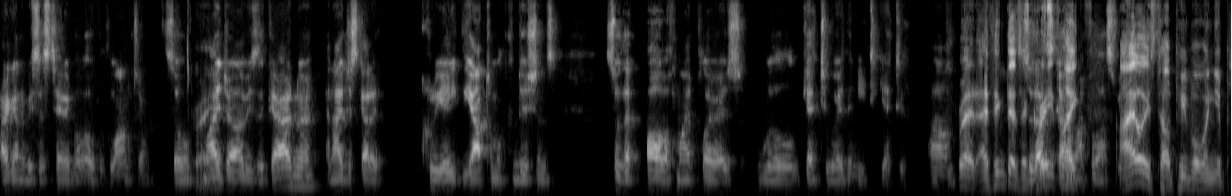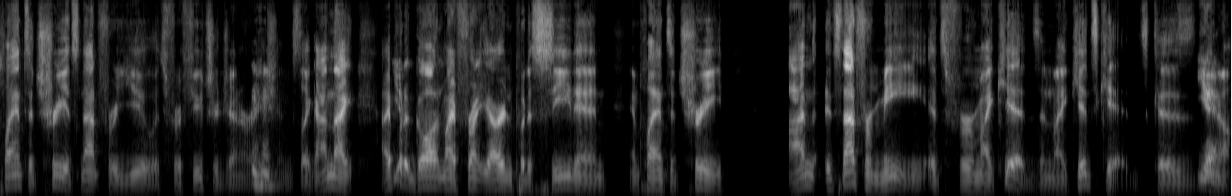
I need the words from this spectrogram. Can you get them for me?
are going to be sustainable over the long term so right. my job is a gardener and i just got to create the optimal conditions so that all of my players will get to where they need to get to. Um, right. I think that's a so great that's like. I always tell people when you plant a tree, it's not for you; it's for future mm-hmm. generations. like I'm not. I put yep. a go out in my front yard and put a seed in and plant a tree. I'm. It's not for me. It's for my kids and my kids' kids because yeah. you know,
